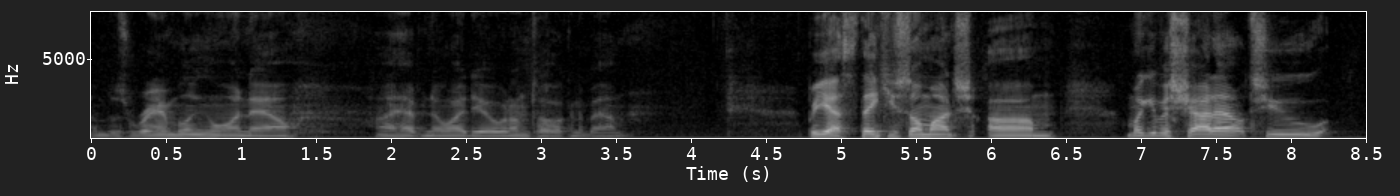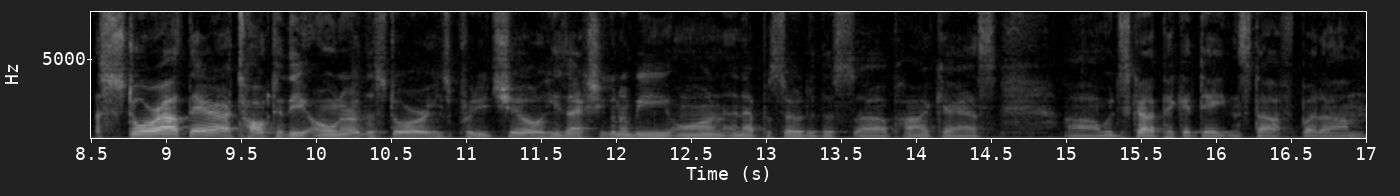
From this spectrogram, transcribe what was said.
I'm just rambling on now. I have no idea what I'm talking about. But yes, thank you so much. Um, I'm gonna give a shout out to a store out there. I talked to the owner of the store. He's pretty chill. He's actually gonna be on an episode of this uh, podcast. Uh, we just gotta pick a date and stuff. But um,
